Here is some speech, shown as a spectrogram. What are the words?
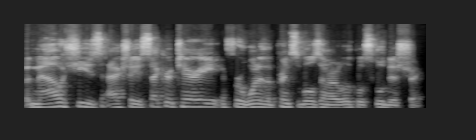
But now she's actually a secretary for one of the principals in our local school district.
